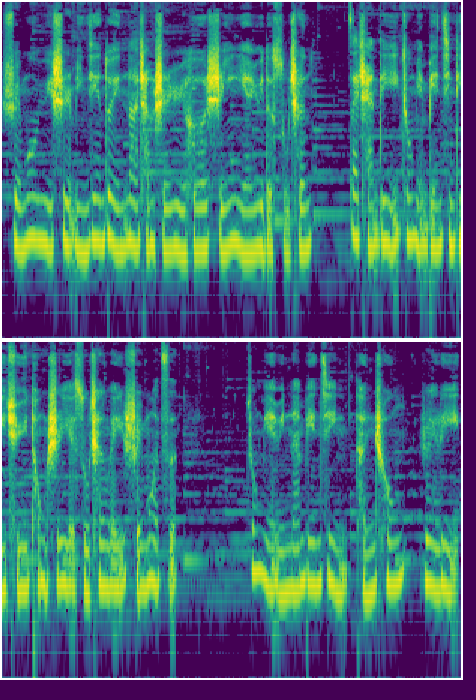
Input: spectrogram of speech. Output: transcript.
水墨玉是民间对钠长石玉和石英岩玉的俗称，在产地中缅边境地区，同时也俗称为水墨子。中缅云南边境腾冲、瑞丽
